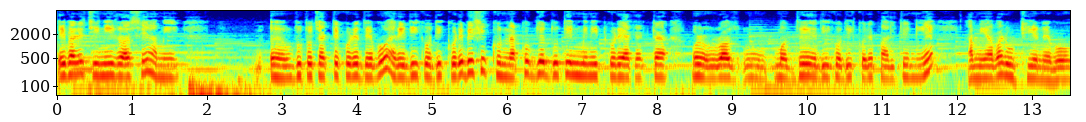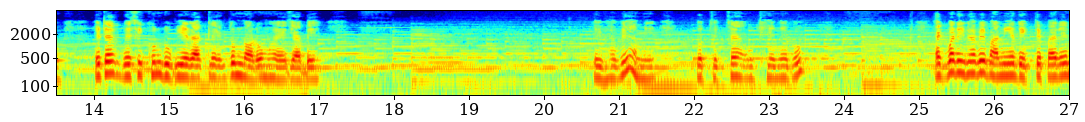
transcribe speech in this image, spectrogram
এবারে চিনির রসে আমি দুটো চারটে করে দেব আর এদিক ওদিক করে বেশিক্ষণ না, খুব জোর দু তিন মিনিট করে এক একটা রস মধ্যে এদিক ওদিক করে পাল্টে নিয়ে আমি আবার উঠিয়ে নেব। এটা বেশিক্ষণ ডুবিয়ে রাখলে একদম নরম হয়ে যাবে। এইভাবে আমি প্রত্যেকটা উঠিয়ে নেব। একবার এইভাবে বানিয়ে দেখতে পারেন।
